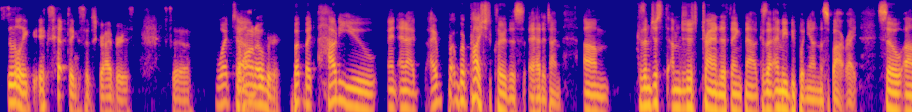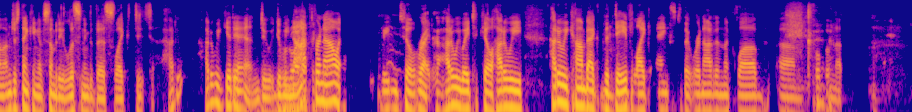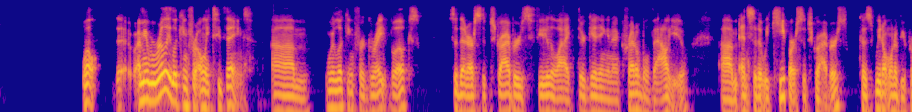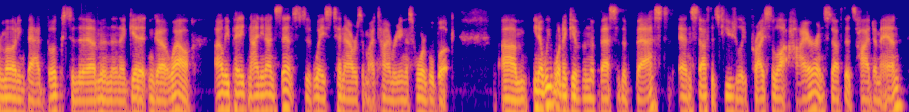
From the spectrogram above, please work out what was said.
still accepting subscribers. So What? come um, on over. But but how do you? And and I I probably should clear this ahead of time, because I'm just I'm just trying to think now because I, I, may be putting you on the spot, right? So um, I'm just thinking of somebody listening to this, like, do, how do how do we get in? Do do we not for now? Wait until right? How, how, do we wait to kill? How do we how do we combat the Dave-like angst that we're not in the club? Um. Well, I mean, we're really looking for only two things. Um, we're looking for great books so that our subscribers feel like they're getting an incredible value. Um, and so that we keep our subscribers because we don't want to be promoting bad books to them and then they get it and go, wow, I only paid 99 cents to waste 10 hours of my time reading this horrible book. Um, you know, we want to give them the best of the best and stuff that's usually priced a lot higher and stuff that's high demand.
